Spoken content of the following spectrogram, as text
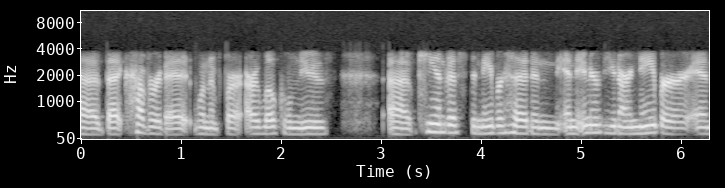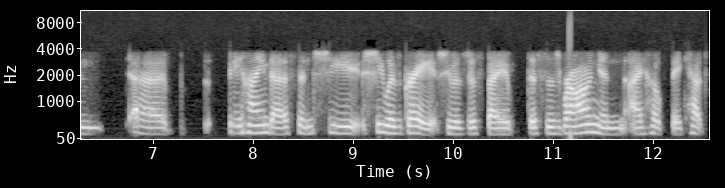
uh, that covered it, one of our, our local news, uh, canvassed the neighborhood and, and interviewed our neighbor and uh, behind us, and she she was great. She was just, I this is wrong, and I hope they catch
